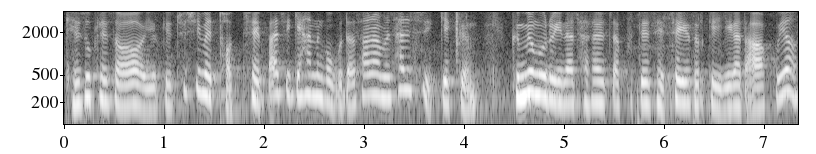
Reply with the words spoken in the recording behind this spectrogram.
계속해서 이렇게 추심의 덫에 빠지게 하는 것보다 사람을 살 수 있게끔 금융으로 인한 자살자 구제 대책에서 그렇게 얘기가 나왔고요.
